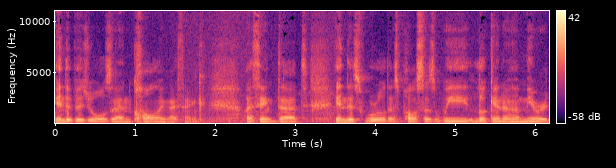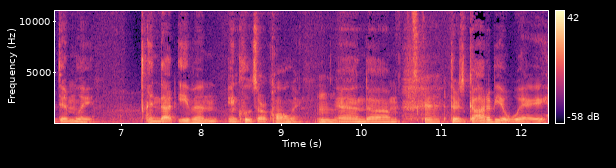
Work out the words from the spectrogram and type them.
individuals and calling i think. I think that in this world as paul says we look in a mirror dimly and that even includes our calling. Mm. and um, there's got to be a way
